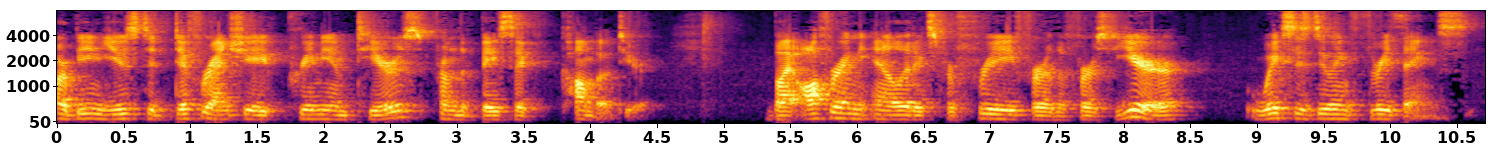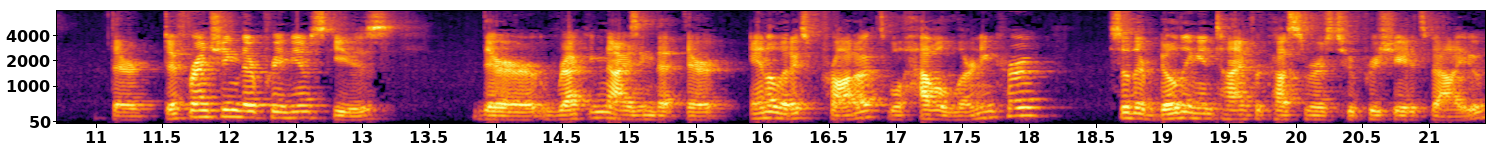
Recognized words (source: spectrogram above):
are being used to differentiate premium tiers from the basic combo tier. By offering analytics for free for the first year, Wix is doing three things. They're differentiating their premium SKUs, they're recognizing that their analytics product will have a learning curve, so they're building in time for customers to appreciate its value.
